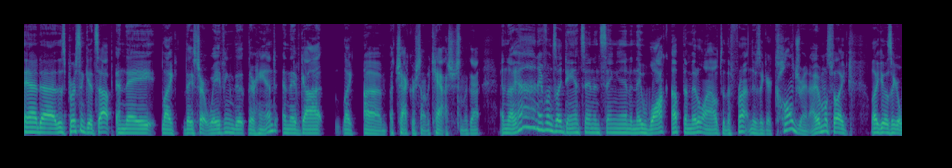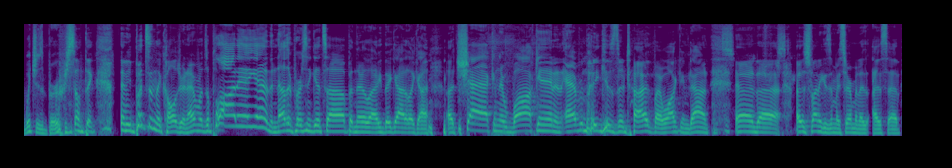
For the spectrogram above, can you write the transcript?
and uh, this person gets up and they like they start waving the, their hand, and they've got like um, a check or something, cash or something like that, and they're like ah, and everyone's like dancing and singing, and they walk up the middle aisle to the front, and there's like a cauldron. I almost felt like like it was like a witch's brew or something, and he puts in the cauldron, everyone's applauding, and another person gets up, and they're like they got like a, a check, and they're walking, and everybody gives their tithe by walking down, and uh, it was funny because in my sermon I, I said,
